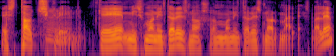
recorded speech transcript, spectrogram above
es touchscreen, mm. que mis monitores no, son monitores normales, ¿vale?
